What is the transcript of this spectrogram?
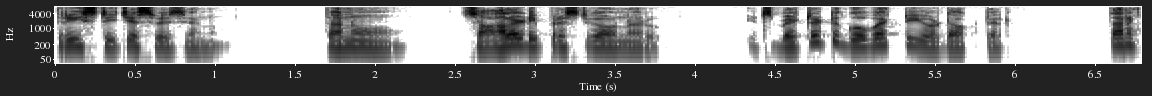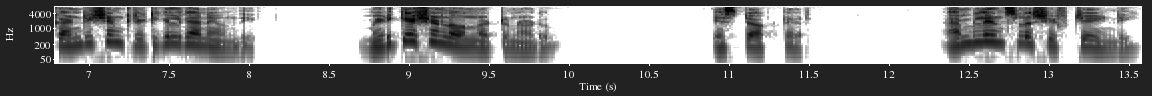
త్రీ స్టిచెస్ వేశాను. తను చాలా డిప్రెస్డ్గా ఉన్నారు. It's better to go back to your doctor. తన కండిషన్ క్రిటికల్గానే ఉంది. మెడికేషన్లో ఉన్నట్టున్నాడు. Yes doctor. అంబులెన్స్లో షిఫ్ట్ చేయండి.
